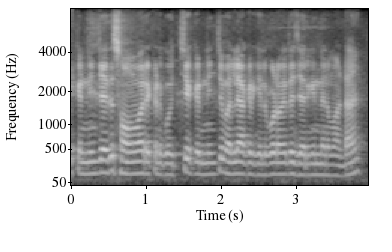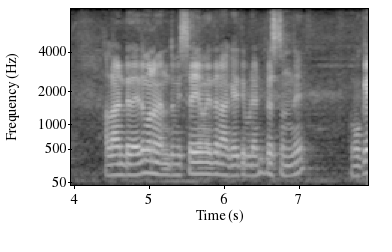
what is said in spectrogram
ఇక్కడి నుంచి అయితే సోమవారం ఇక్కడికి వచ్చి ఇక్కడి నుంచి మళ్ళీ అక్కడికి వెళ్ళిపోవడం అయితే జరిగిందనమాట అలాంటిది అయితే మనం ఎంత మిస్ అయ్యామైతే నాకైతే ఇప్పుడు అనిపిస్తుంది. ఓకే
